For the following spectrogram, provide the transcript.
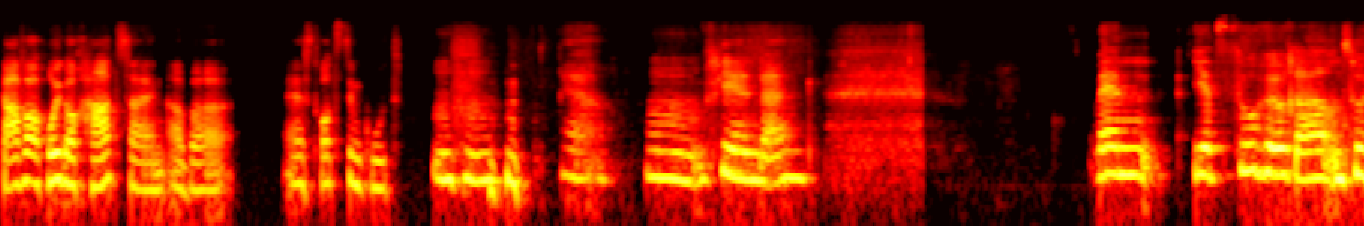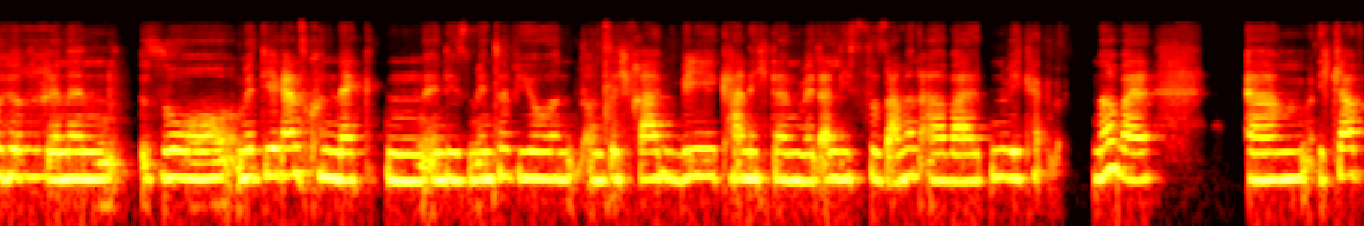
darf er auch ruhig auch hart sein, aber er ist trotzdem gut. Mhm. Ja, mhm. vielen Dank. Wenn jetzt Zuhörer und Zuhörerinnen so mit dir ganz connecten in diesem Interview und, und sich fragen, wie kann ich denn mit Alice zusammenarbeiten? Wie kann, ne, weil ähm, ich glaube,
